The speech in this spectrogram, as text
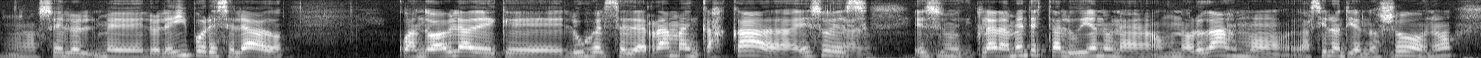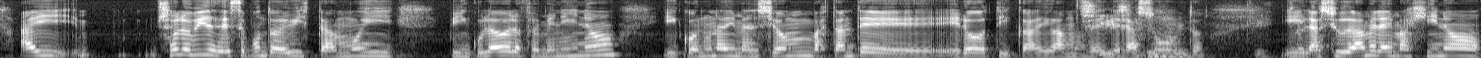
No sé, lo, me, lo leí por ese lado. Cuando habla de que Luzbel se derrama en cascada, eso es, es claramente está aludiendo a un orgasmo, así lo entiendo yo, ¿no? Hay, yo lo vi desde ese punto de vista, muy vinculado a lo femenino y con una dimensión bastante erótica, digamos, del, asunto. y la ciudad me la imagino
